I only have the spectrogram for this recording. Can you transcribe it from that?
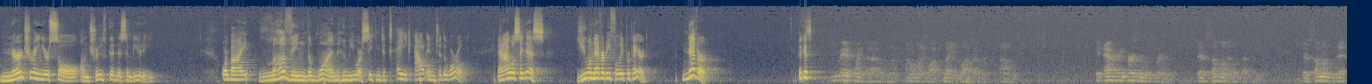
nurturing your soul on truth, goodness, and beauty, or by loving the one whom you are seeking to take out into the world. And I will say this you will never be fully prepared. Never. Because You made a point that I don't want, I don't want to gloss, let you gloss over. Um, in every person in this room, there's someone that looks up to you. There's someone that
